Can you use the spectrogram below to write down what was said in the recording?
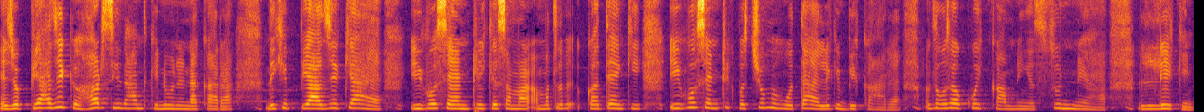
ये जो प्याजे के हर सिद्धांत के इन्होंने नकारा। देखिए, प्याजे क्या है? ईगो सेंट्रिक के समा मतलब कहते हैं कि ईगो सेंट्रिक बच्चों में होता है, लेकिन बेकार है। मतलब उसका कोई काम नहीं है, शून्य है। लेकिन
